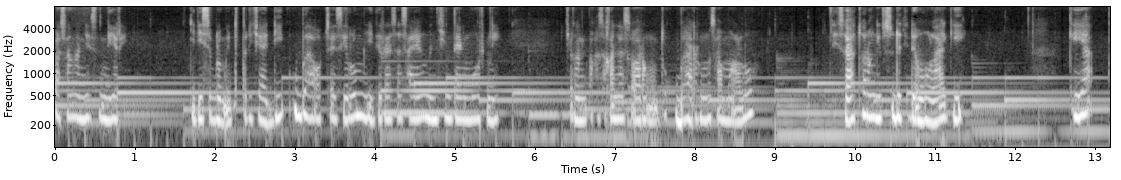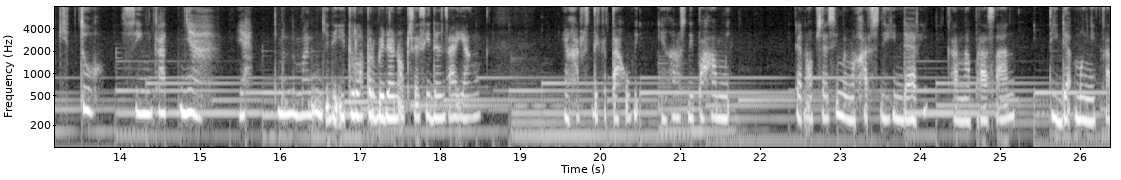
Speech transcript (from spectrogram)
pasangannya sendiri. Jadi sebelum itu terjadi ubah obsesi lo menjadi rasa sayang dan cinta yang murni jangan paksakan seseorang untuk bareng sama lo di saat orang itu sudah tidak mau lagi. Kayak gitu singkatnya ya teman-teman. Jadi itulah perbedaan obsesi dan sayang yang harus diketahui yang harus dipahami. Dan obsesi memang harus dihindari karena perasaan tidak mengikat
